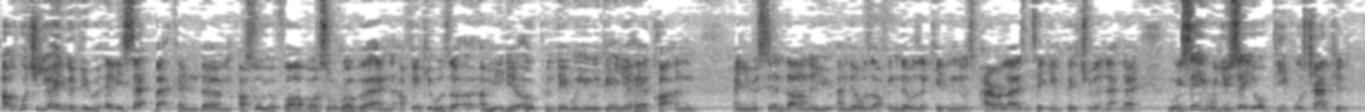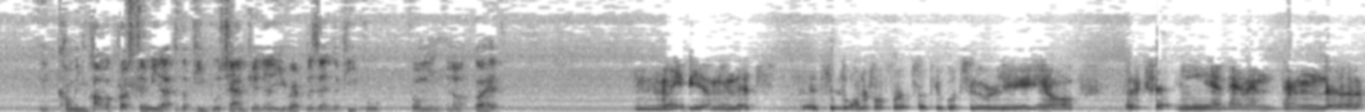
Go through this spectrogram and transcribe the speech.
I was watching your interview with Elie Seckbach, and um, I saw your father, I saw Robert, and I think it was a, a media open day where you were getting your hair cut and and you were sitting down and you and there was I think there was a kid and he was paralyzed and taking a picture and that like when you say would you say you're a people's champion? You come you come across to me like the people's champion and you represent the people from you know go ahead. Maybe I mean it's it's, it's wonderful for, for people to really you know accept me and and and, and uh,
